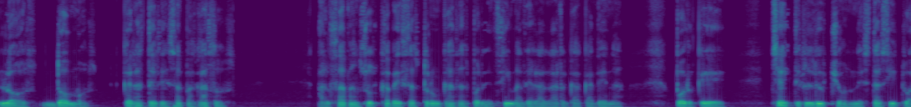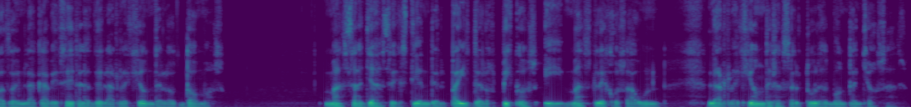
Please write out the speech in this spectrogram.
los domos, cráteres apagados, alzaban sus cabezas truncadas por encima de la larga cadena, porque Luchon está situado en la cabecera de la región de los domos. Más allá se extiende el país de los picos y, más lejos aún, la región de las alturas montañosas.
